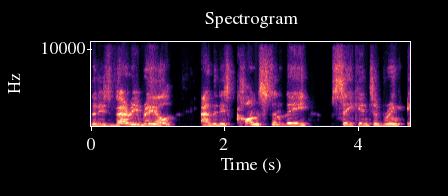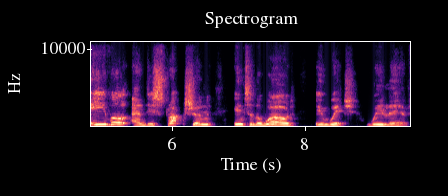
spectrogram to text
that is very real and that is constantly seeking to bring evil and destruction into the world in which we live.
